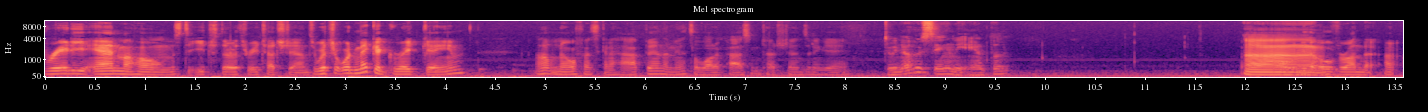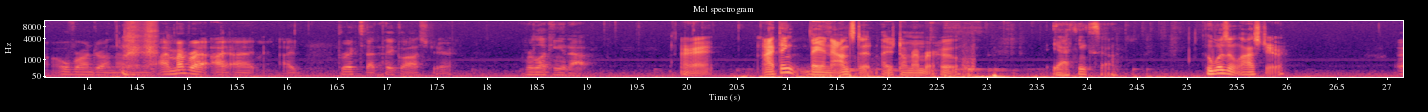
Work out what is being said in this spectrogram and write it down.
Brady and Mahomes to each throw three touchdowns, which would make a great game. I don't know if that's gonna happen. I mean, that's a lot of passing touchdowns in a game. Do we know who's singing the anthem? oh, we need the Um, over on that uh, over under on that right now. I remember I, I, I, I bricked that pick last year. We're looking it up. All right. I think they announced it. I just don't remember who. Yeah, I think so. Who was it last year? Uh,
